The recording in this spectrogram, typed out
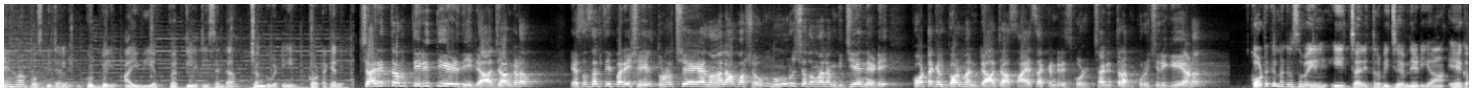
Neha hospital goodwill I V F fertility centre Changuvetty Kottakkal. ചരിത്രം തിരുത്തിയെഴുതി രാജാങ്കണം. എസ് എസ് എൽ സി പരീക്ഷയിൽ തുടർച്ചയായ നാലാം വർഷവും നൂറ് ശതമാനം വിജയം നേടി Kottakkal government Rajas higher secondary school ചരിത്രം കുറിച്ചിരിക്കുകയാണ്. കോട്ടക്കൽ നഗരസഭയിൽ ഈ ചരിത്ര വിജയം നേടിയ ഏക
